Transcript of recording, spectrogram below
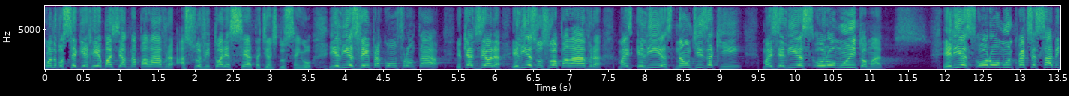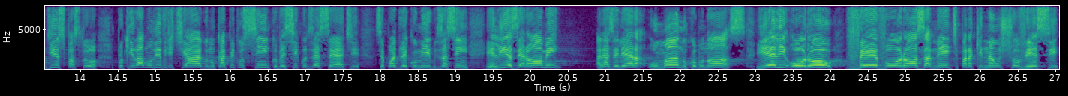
Quando você guerreia baseado na palavra, a sua vitória é certa diante do Senhor. E Elias vem para confrontar. Eu quero dizer: olha, Elias usou a palavra, mas Elias não diz aqui, mas Elias orou muito, amados. Elias orou muito. Como é que você sabe disso, pastor? Porque lá no livro de Tiago, no capítulo 5, versículo 17, você pode ler comigo, diz assim: Elias era homem, aliás, ele era humano como nós, e ele orou fervorosamente para que não chovesse,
